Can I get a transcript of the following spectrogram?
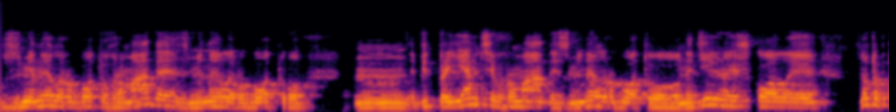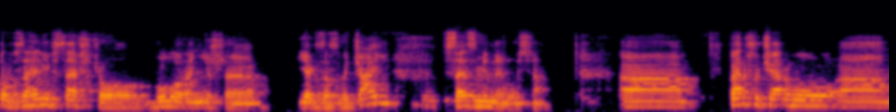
змінили роботу громади, змінили роботу підприємців громади, змінили роботу недільної школи. Ну тобто, взагалі, все, що було раніше, як зазвичай, все змінилося. Е, в першу чергу. Е,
